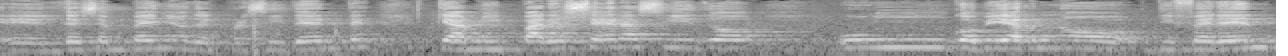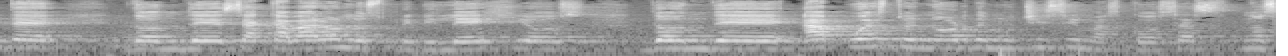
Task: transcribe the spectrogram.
el desempeño del presidente, que a mi parecer ha sido un gobierno diferente, donde se acabaron los privilegios, donde ha puesto en orden muchísimas cosas. Nos,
